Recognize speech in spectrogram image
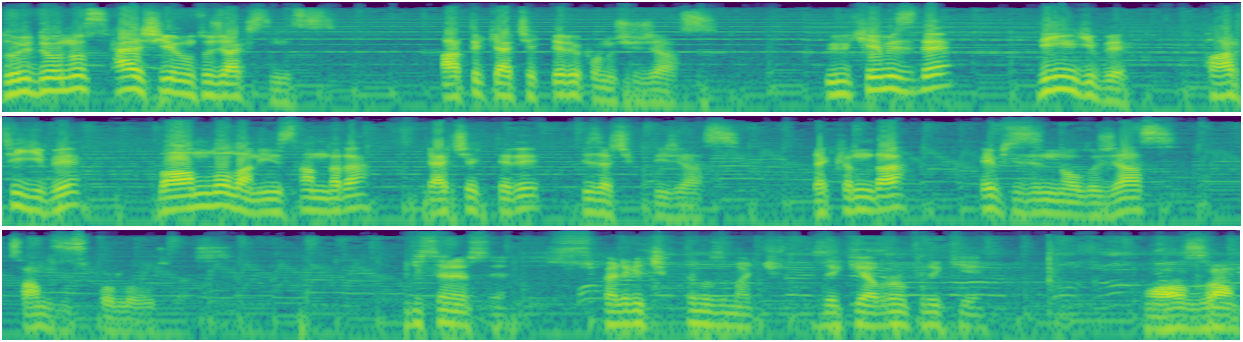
duyduğunuz her şeyi unutacaksınız. Artık gerçekleri konuşacağız. Ülkemizde din gibi, parti gibi bağımlı olan insanlara gerçekleri biz açıklayacağız. Yakında hep sizinle olacağız. Samsun Spor'la olacağız. İki senesi Süper Lig'e çıktığımız maç. Zeki Yavrum Friki. Muazzam,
